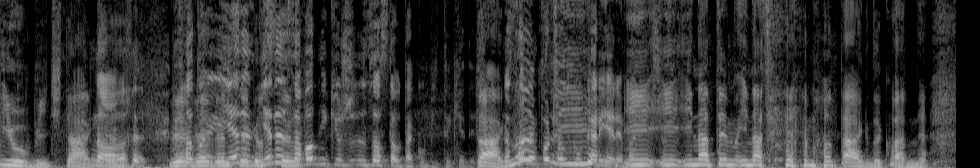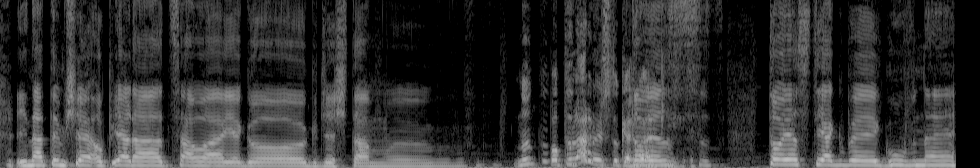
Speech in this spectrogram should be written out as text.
i, i ubić, tak. No, więc, wie- no to wie- jeden, jeden styl- zawodnik już został tak ubity kiedyś. Tak, Na no samym początku i, kariery i, i, I na tym, i na tym, o tak, dokładnie. I na tym się opiera cała jego gdzieś tam No, to, Popularny sztuka to jest, to jest jakby główne,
